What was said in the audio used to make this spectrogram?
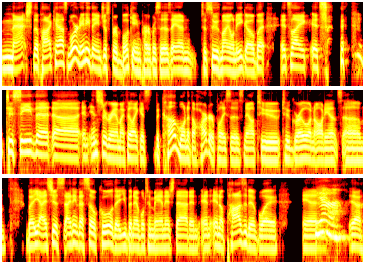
match the podcast more than anything just for booking purposes and to soothe my own ego. But it's like it's to see that uh in instagram i feel like it's become one of the harder places now to to grow an audience. Um but yeah it's just i think that's so cool that you've been able to manage that and and in a positive way. And yeah. yeah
